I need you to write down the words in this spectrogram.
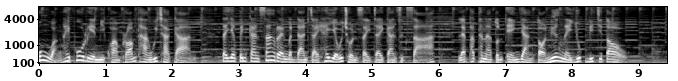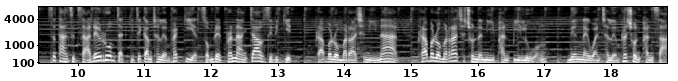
มุ่งหวังให้ผู้เรียนมีความพร้อมทางวิชาการ แต่ยังเป็นการสร้างแรงบันดาลใจให้เยาวชนใส่ใจการศึกษา และพัฒนาตนเองอย่างต่อเนื่องในยุคดิจิทัล สถานศึกษาได้ร่วมจัดกิจกรรมเฉลิมพระเกียรติสมเด็จพระนางเจ้าสิริกิติ์ พระบรมราชินีนาถ พระบรมราชชนนีพันปีหลวง เนื่องในวันเฉลิมพระชนพรรษา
